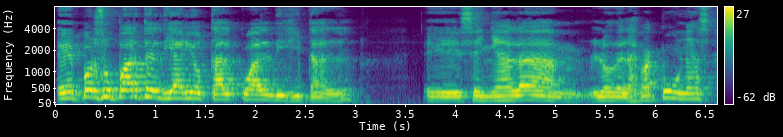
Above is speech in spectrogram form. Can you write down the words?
Eh, por su parte, el diario Tal Cual Digital eh, señala mm, lo de las vacunas.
